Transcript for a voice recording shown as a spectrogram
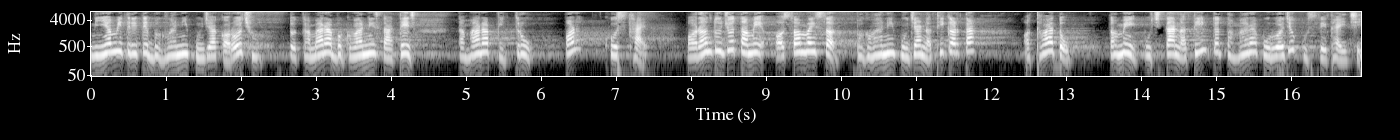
નિયમિત રીતે ભગવાનની પૂજા કરો છો, તો તમારા ભગવાનની સાથે જ તમારા પિતૃ પણ ખુશ થાય. પરંતુ જો તમે અસમયસર ભગવાનની પૂજા નથી કરતા, અથવા તો તમે પૂછતા નથી, તો તમારા પૂર્વજો ગુસ્સે થાય છે.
